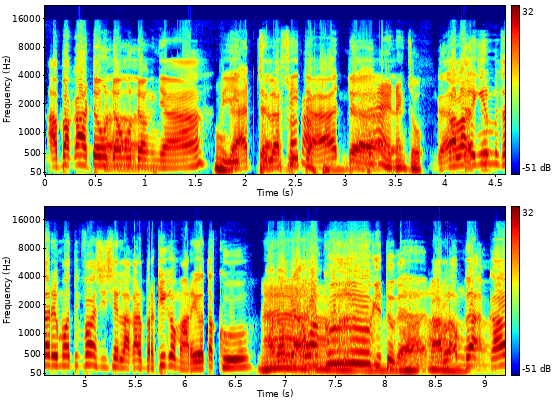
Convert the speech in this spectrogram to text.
Apakah ada undang-undangnya? Ti- Nggak ada. Jelas tidak ada. Kalau ingin mencari motivasi silakan pergi ke Mario Teguh. Nah. atau enggak ruang guru gitu kan. Ah. Kalau enggak ke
